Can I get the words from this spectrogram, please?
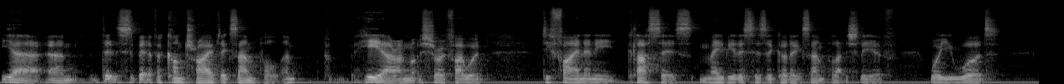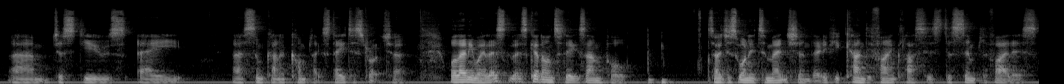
yeah um, this is a bit of a contrived example. And here I'm not sure if I would define any classes, maybe this is a good example actually of where you would um, just use a uh, some kind of complex data structure. Well, anyway, let's let's get on to the example. So I just wanted to mention that if you can define classes to simplify this,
